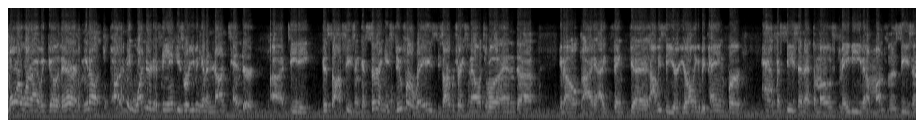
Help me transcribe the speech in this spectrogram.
more where I would go there. You know, part of me wondered if the Yankees were even going to non-tender uh, Didi this offseason, considering he's due for a raise, he's arbitration eligible, and uh, you know, I, I think uh, obviously you're you're only going to be paying for half a season at the most, maybe even a month of the season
